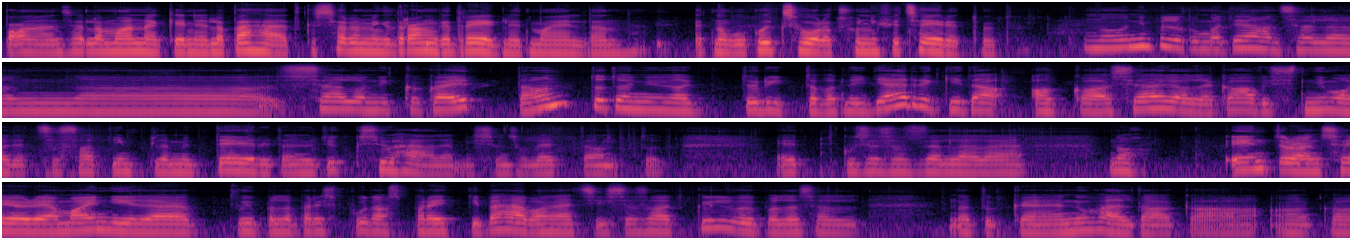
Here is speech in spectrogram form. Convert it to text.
panen selle mannekenile pähe, et kas seal on mingid ranged reeglid, ma eeldan, et nagu kõik see oleks unifitseeritud? No nii palju, kui ma tean, seal on, äh, seal on ikka ka ette antud, on ju, nad üritavad neid järgida, aga seal ei ole ka vist niimoodi, et sa saad implementeerida nüüd üks-ühele, mis on sulle ette antud. et kui sa sellele noh, entrance'ile ja mannile võib-olla päris punast baretti pähe paned, siis sa saad küll võib-olla seal natuke nuhelda, aga, aga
